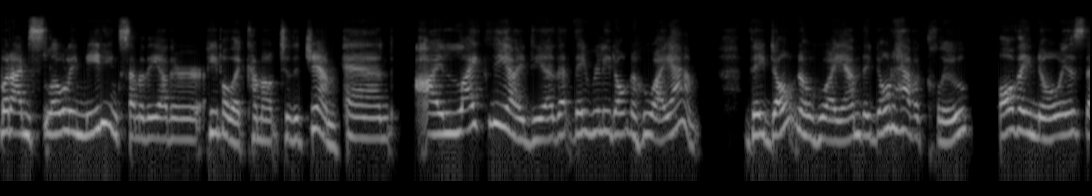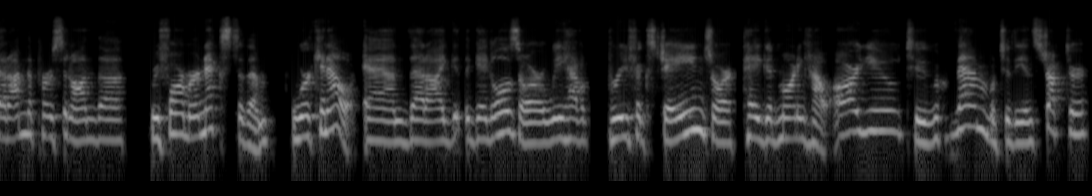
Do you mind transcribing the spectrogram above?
But I'm slowly meeting some of the other people that come out to the gym. And I like the idea that they really don't know who I am. They don't know who I am. They don't have a clue. All they know is that I'm the person on the reformer next to them working out and that I get the giggles or we have a brief exchange or, hey, good morning, how are you to them or to the instructor.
